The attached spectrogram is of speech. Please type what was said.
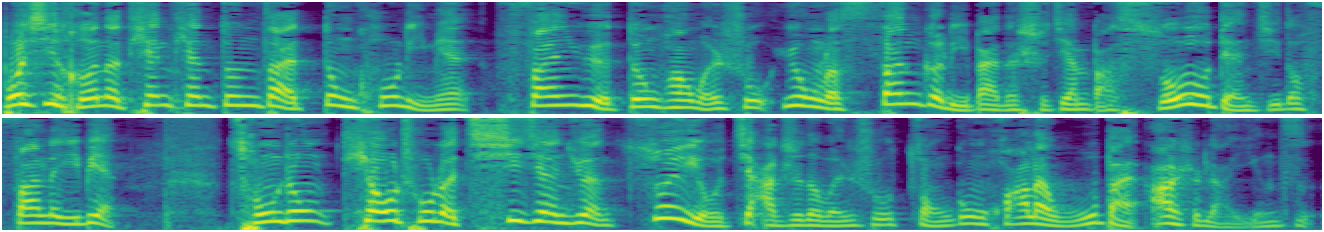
伯希和呢，天天蹲在洞窟里面翻阅敦煌文书，用了三个礼拜的时间，把所有典籍都翻了一遍。从中挑出了七千卷最有价值的文书，总共花了五百二十两银子。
